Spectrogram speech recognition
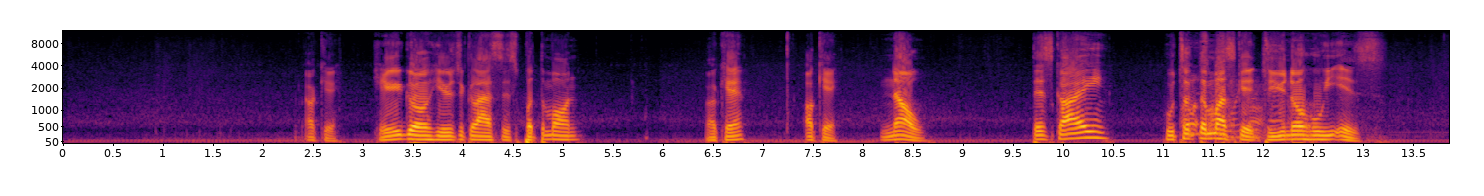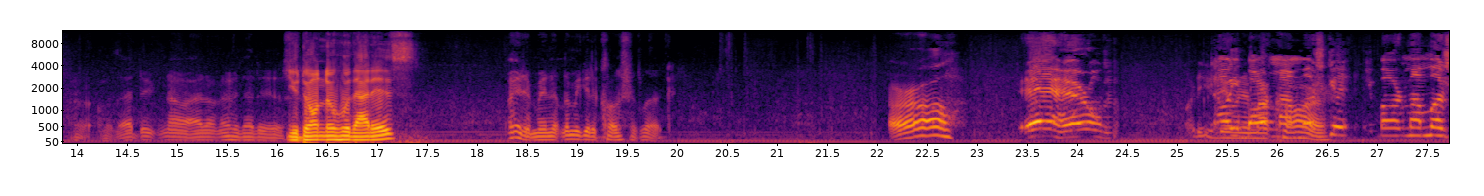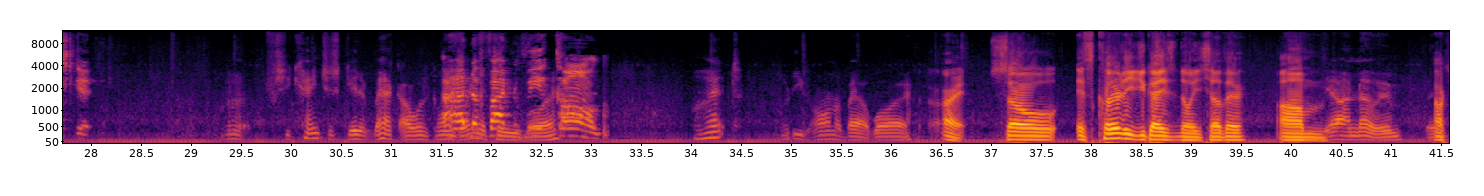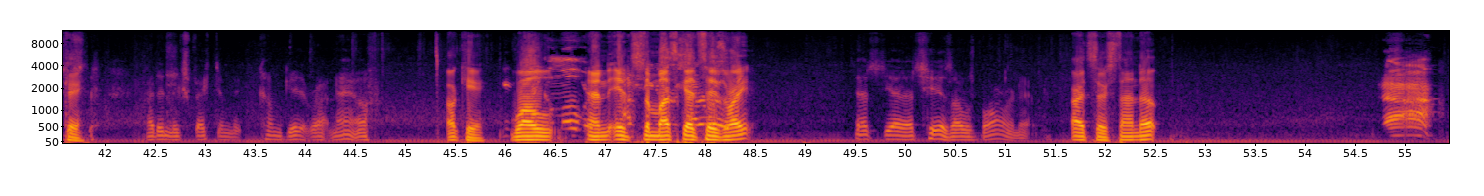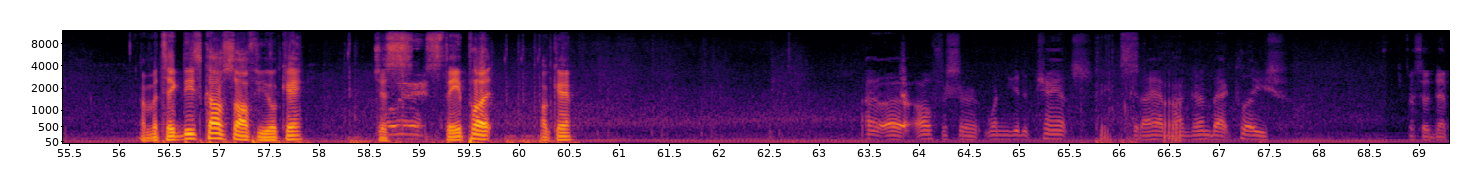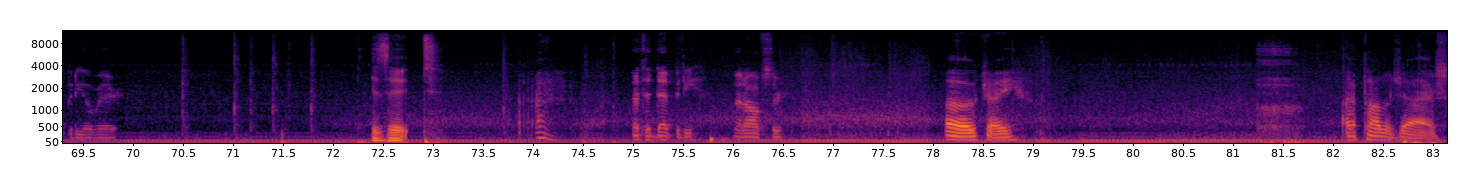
Okay. Here you go. Here's your glasses. Put them on. Okay. Okay. Now, this guy who took Oh, the oh musket, do you know who he is? Uh, that dude. No, I don't know who that is. You don't know who that is? Wait a minute. Let me get a closer look. Earl, Yeah, Harold. what are you Oh, doing you in my borrowed my, musket? You borrowed my musket. She can't just get it back. I was going I had bring to fight the you. Viet Cong. What? What are you on about, boy? All right. So it's clear that you guys know each other. Um. Yeah, I know him. Okay. just- I didn't expect him to come get it right now. Okay. Well, and it's the you on musket's his, right? That's yeah, that's his. I was borrowing it. All right, sir. Stand up. Ah! I'm gonna take these cuffs off you, okay? Just Boy. stay put, okay? Uh, uh, officer, when you get a chance, could I have my gun back, please? That's a deputy over there. Is it? That's a deputy, not an officer. Oh, okay. I apologize.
